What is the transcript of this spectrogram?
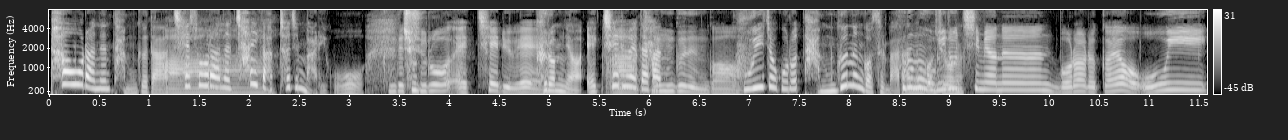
파오라는 담그다, 아. 채소라는 차이가 합쳐진 말이고. 근데 주, 로 액체류에 그럼요. 액체류에다가 아, 담그는 거. 구의적으로 담그는 것을 말하는 그러면 거죠. 우리로 치면은 뭐라 그럴까요? 오이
